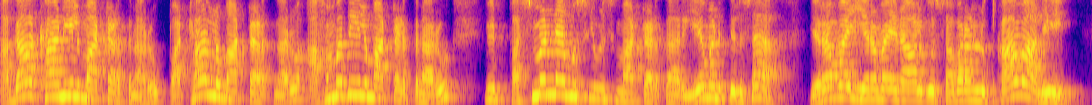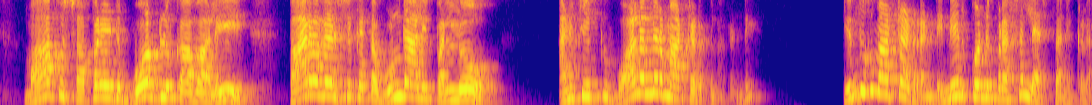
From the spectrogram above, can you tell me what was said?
అగా ఖానీలు మాట్లాడుతున్నారు. పఠాన్లు మాట్లాడుతున్నారు. అహ్మదీలు మాట్లాడుతున్నారు. వీ పస్మండా ముస్లిమ్స్ మాట్లాడుతున్నారు. ఏమని తెలుసా? ఇరవై ఇరవై నాలుగు సవరణలు కావాలి. మాకు సపరేట్ బోర్డులు కావాలి. పారదర్శకత ఉండాలి పనిలో అని చెప్పి వాళ్ళందరూ మాట్లాడుతున్నారండి. ఎందుకు మాట్లాడరండి? నేను కొన్ని ప్రశ్నలు వేస్తాను ఇక్కడ.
